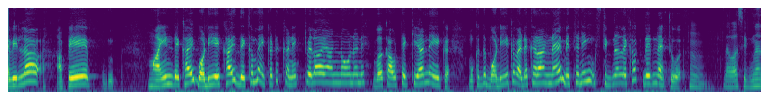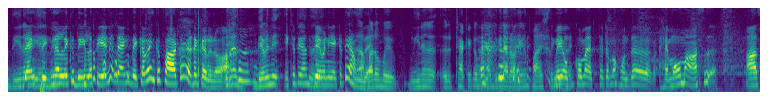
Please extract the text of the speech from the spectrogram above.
ඇවිල්ලා අපේ මයින්් එකයි බොඩි එකයි දෙකම එකට කනෙක්ට් වෙලා යන්න ඕනනේ. වර්කව් එක කියන්න ඒක. මොකද බොඩි එක වැඩ කරන්න මෙතනින් සිගනල් එකක් දෙන්න ඇතුව දව සිග්න දීර දැන් සිගනල් එක දීලා තියෙන දැන් දෙකම එක පාට වැඩ කරනවා. දෙවනි එකට යන්න. දෙවනි එකට යමු දැන්. බලමු ඊන ටැක එක මොකක්ද කියලා අරගෙන පාස්ට මේ ඔක්කොම ඇත්තටම හොඳ හැමෝම ආස. ආස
